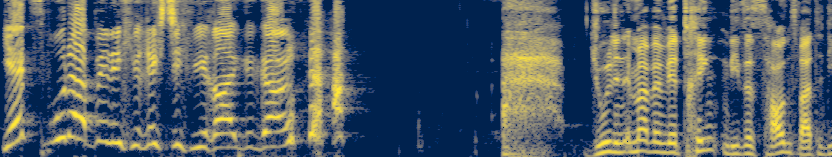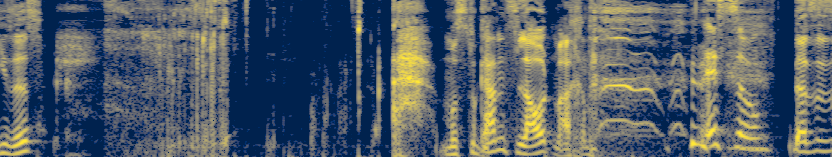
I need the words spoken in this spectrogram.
Jetzt, Bruder, bin ich richtig viral gegangen. Julian, immer wenn wir trinken, diese Sounds, warte, dieses. Ah, musst du ganz laut machen. Ist so. Das ist,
